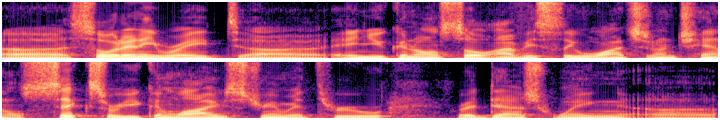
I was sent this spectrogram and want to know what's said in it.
Uh, so at any rate, uh, and you can also obviously watch it on Channel Six, or you can live stream it through red-wing. Uh,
